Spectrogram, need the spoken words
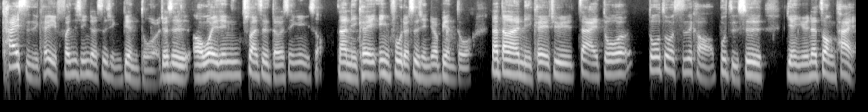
开始可以分心的事情变多了，就是哦，我已经算是得心应手，那你可以应付的事情就变多。那当然你可以去再多。多做思考，不只是演员的状态，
